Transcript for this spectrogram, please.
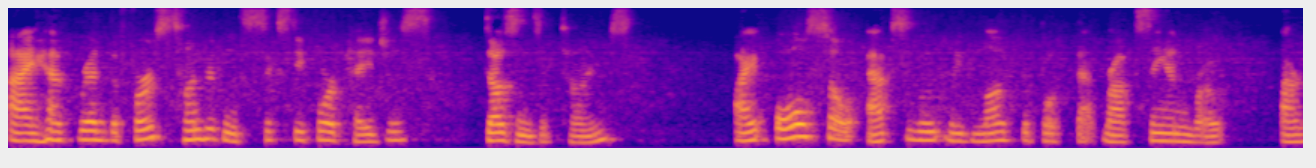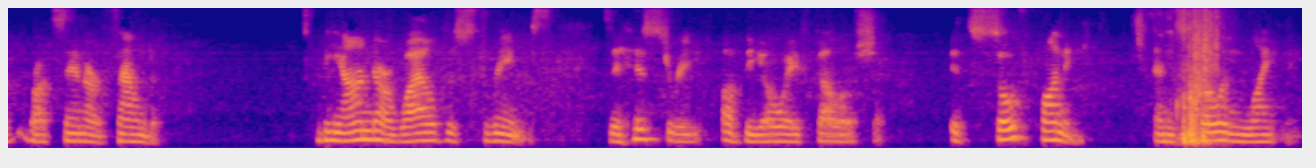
I have read the first 164 pages dozens of times. I also absolutely love the book that Rozanne wrote, our Rozanne, our founder, Beyond Our Wildest Dreams, the history of the OA Fellowship. It's so funny and so enlightening.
